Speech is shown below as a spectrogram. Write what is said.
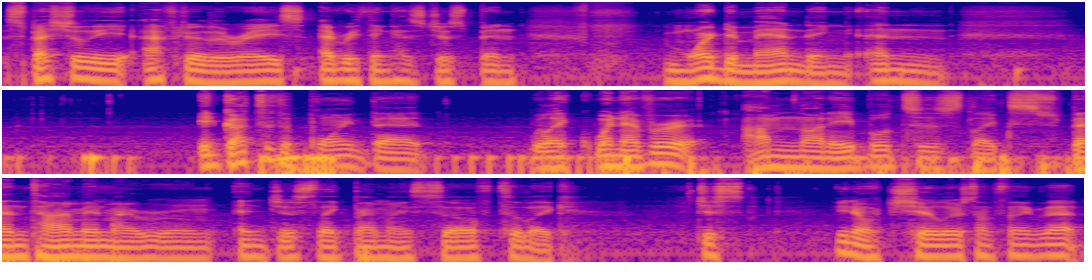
especially after the race. Everything has just been more demanding and it got to the point that like whenever I'm not able to like spend time in my room and just like by myself to like just you know chill or something like that,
